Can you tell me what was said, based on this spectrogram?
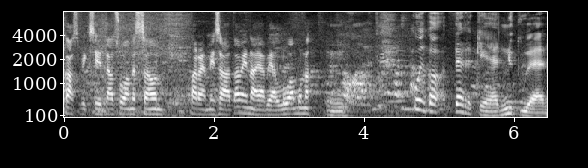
kasviksi täällä Suomessa on paremmin saatavina ja vielä luomuna. Mm. Kuinka tärkeää nykyään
